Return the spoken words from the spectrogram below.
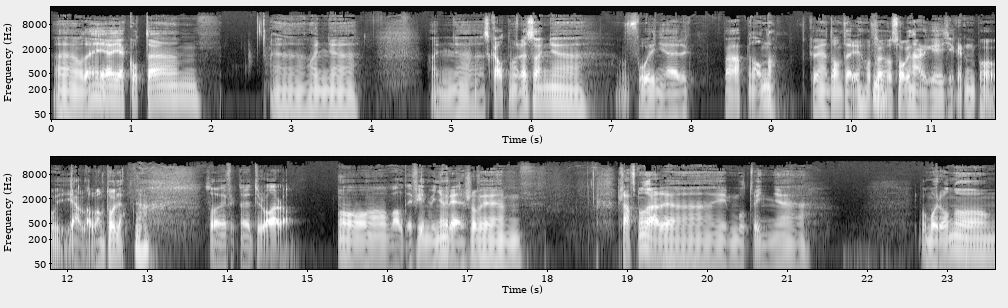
Eh, og det gikk godt, det. Eh, han han uh, scouten vår han uh, for inn her på Eppenalen da, dagen før og, og så en elg i kikkerten på jævla langt hold. Ja. Ja. Så vi fikk litt trua der, da. Og veldig fin vind og greier, så vi um, slapp nå der uh, i motvind på morgenen. Og um,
